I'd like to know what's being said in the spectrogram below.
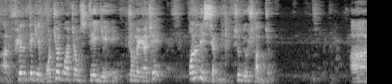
আর ফেল থেকে বছর বছর স্টেজে চলে গেছে অনলি সেভেন শুধু সাতজন। আর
